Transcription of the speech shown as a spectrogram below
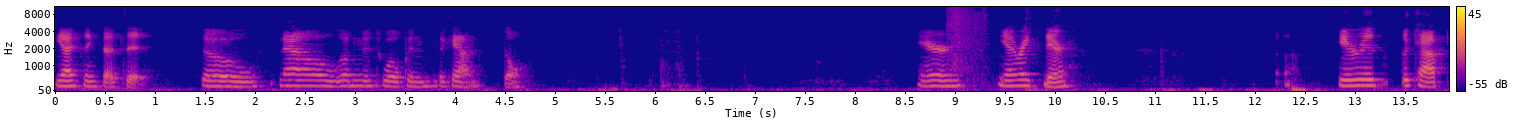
Yeah, I think that's it. So now I'm going to open the candle. Here, yeah, right there. Here is the cap.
